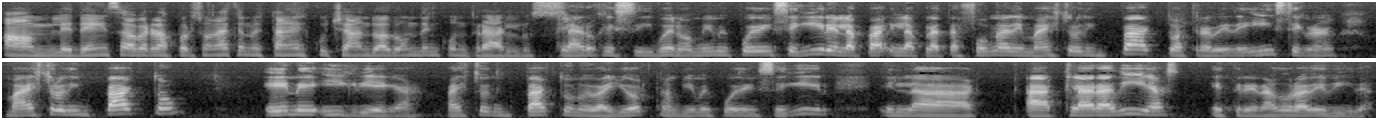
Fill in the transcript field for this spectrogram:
um, les den saber a las personas que nos están escuchando a dónde encontrarlos. Claro que sí. Bueno, a mí me pueden seguir en la, en la plataforma de Maestro de Impacto a través de Instagram, Maestro de Impacto NY, Maestro de Impacto Nueva York. También me pueden seguir en la a Clara Díaz, entrenadora de vida.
